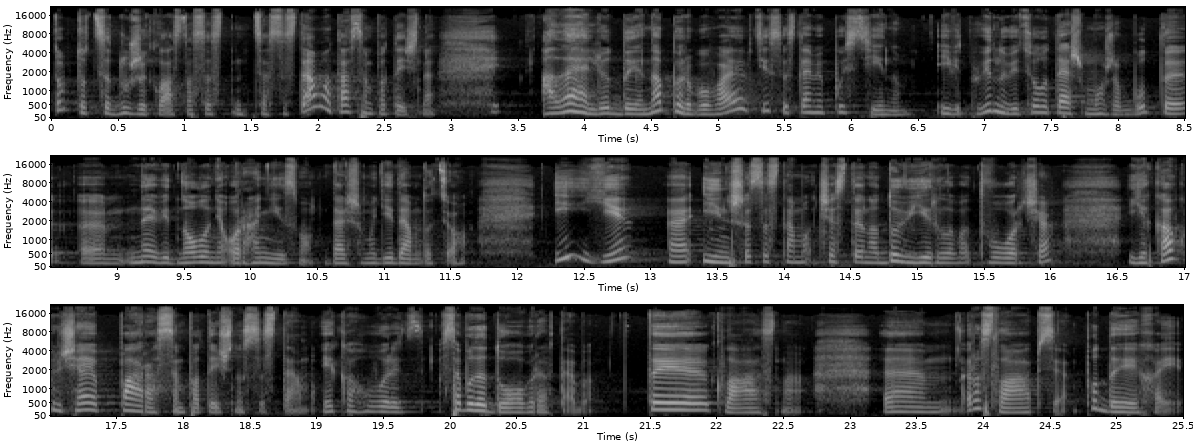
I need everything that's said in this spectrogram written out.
Тобто це дуже класна ця система та симпатична. Але людина перебуває в цій системі постійно. І відповідно від цього теж може бути е, невідновлення організму. Далі ми дійдемо до цього. І є е, інша система, частина довірлива, творча, яка включає парасимпатичну систему, яка говорить, все буде добре в тебе ти класна, ем, розслабся, подихай.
